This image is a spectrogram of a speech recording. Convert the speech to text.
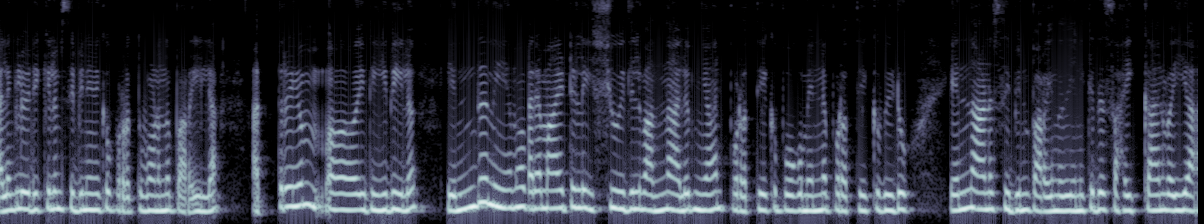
അല്ലെങ്കിൽ ഒരിക്കലും സിബിൻ എനിക്ക് പുറത്തു പോകണമെന്ന് പറയില്ല. അത്രയും രീതിയിൽ എന്ത് നിയമപരമായിട്ടുള്ള ഇഷ്യൂ ഇതിൽ വന്നാലും ഞാൻ പുറത്തേക്ക് പോകും എന്നെ പുറത്തേക്ക് വിടൂ എന്നാണ് സിബിൻ പറയുന്നത്. എനിക്കിത് സഹിക്കാൻ വയ്യ.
